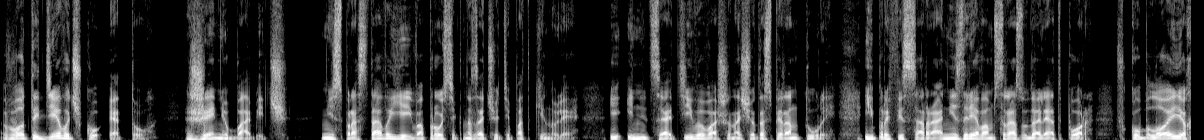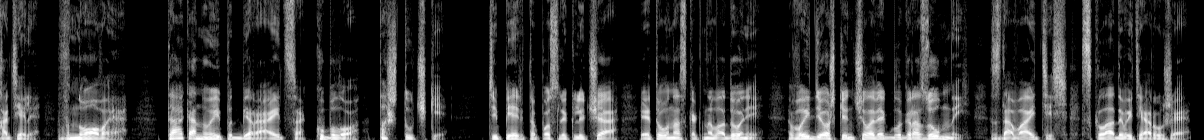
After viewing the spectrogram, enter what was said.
«Вот и девочку эту, Женю Бабич. Неспроста вы ей вопросик на зачете подкинули. И инициатива ваша насчет аспирантуры. И профессора не зря вам сразу дали отпор. В кубло ее хотели, в новое. Так оно и подбирается, кубло, по штучке. Теперь-то после ключа, это у нас как на ладони. Вы, Дёшкин, человек благоразумный. Сдавайтесь, складывайте оружие.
